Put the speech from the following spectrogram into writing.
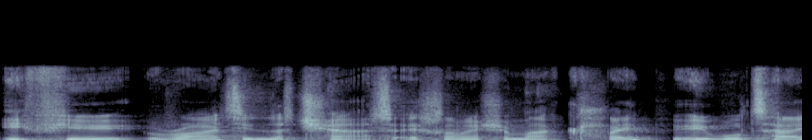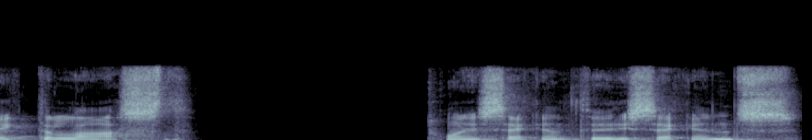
if you write in the chat exclamation mark clip, it will take the last 20 seconds, 30 seconds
